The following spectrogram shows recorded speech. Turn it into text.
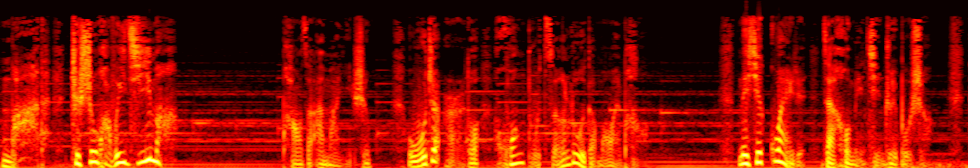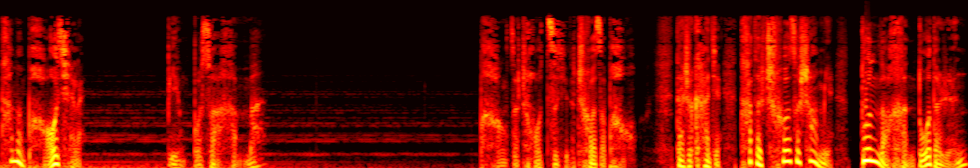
妈的，这生化危机吗？胖子暗骂一声，捂着耳朵，慌不择路的往外跑。那些怪人在后面紧追不舍，他们跑起来并不算很慢。胖子朝自己的车子跑，但是看见他的车子上面蹲了很多的人，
